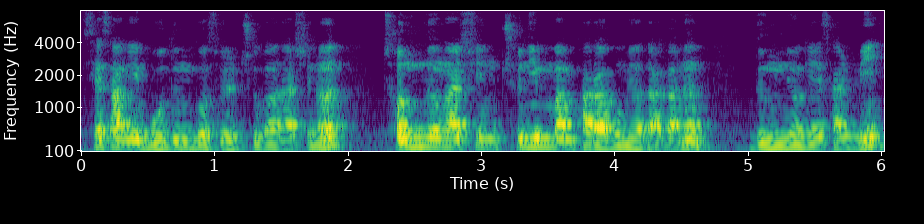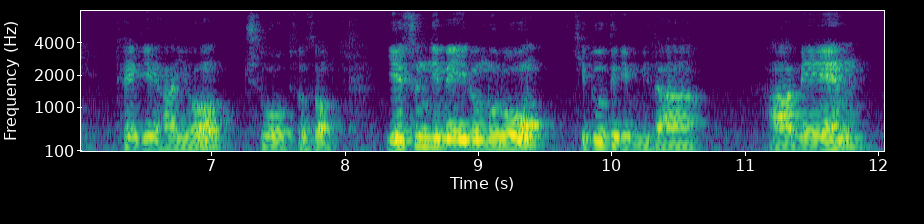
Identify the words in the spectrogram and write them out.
세상의 모든 것을 주관하시는 전능하신 주님만 바라보며 나가는 능력의 삶이 되게 하여 주옵소서. 예수님의 이름으로 기도드립니다. 아멘.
